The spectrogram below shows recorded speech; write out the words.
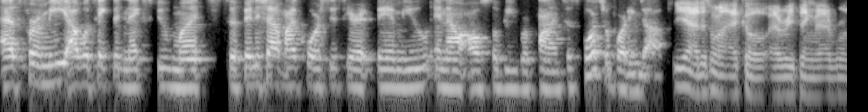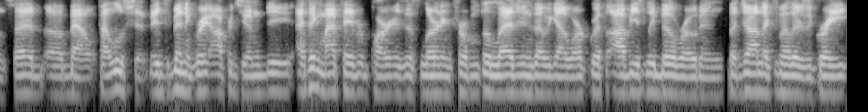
As for me, I will take the next few months to finish out my courses here at FAMU, and I'll also be applying to sports reporting jobs. Yeah, I just want to echo everything that everyone said about fellowship. It's been a great opportunity. I think my favorite part is just learning from the legends that we got to work with. Obviously, Bill Rhoden, but John X. Miller is a great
